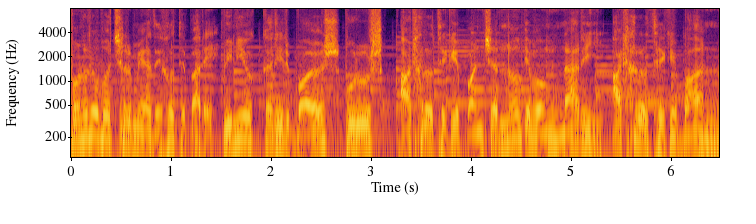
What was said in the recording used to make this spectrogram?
পনেরো বছর মেয়াদে হতে পারে। বিনিয়োগকারীর বয়স পুরুষ আঠারো থেকে পঞ্চান্ন এবং নারী আঠারো থেকে বাহান্ন।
